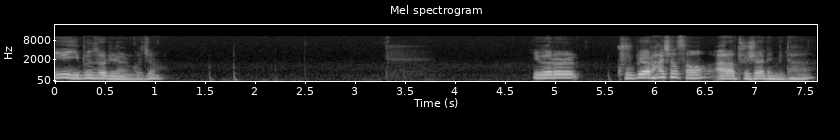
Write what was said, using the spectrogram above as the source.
이게 이분설이라는 거죠. 이거를 구별하셔서 알아두셔야 됩니다.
